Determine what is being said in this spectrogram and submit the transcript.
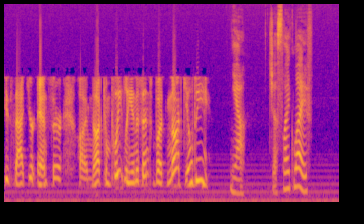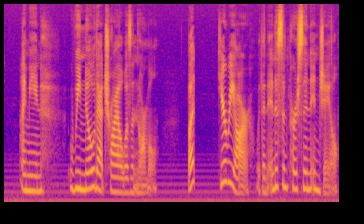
Is that your answer? I'm not completely innocent, but not guilty. Yeah, just like life. I mean, we know that trial wasn't normal. But here we are, with an innocent person in jail.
